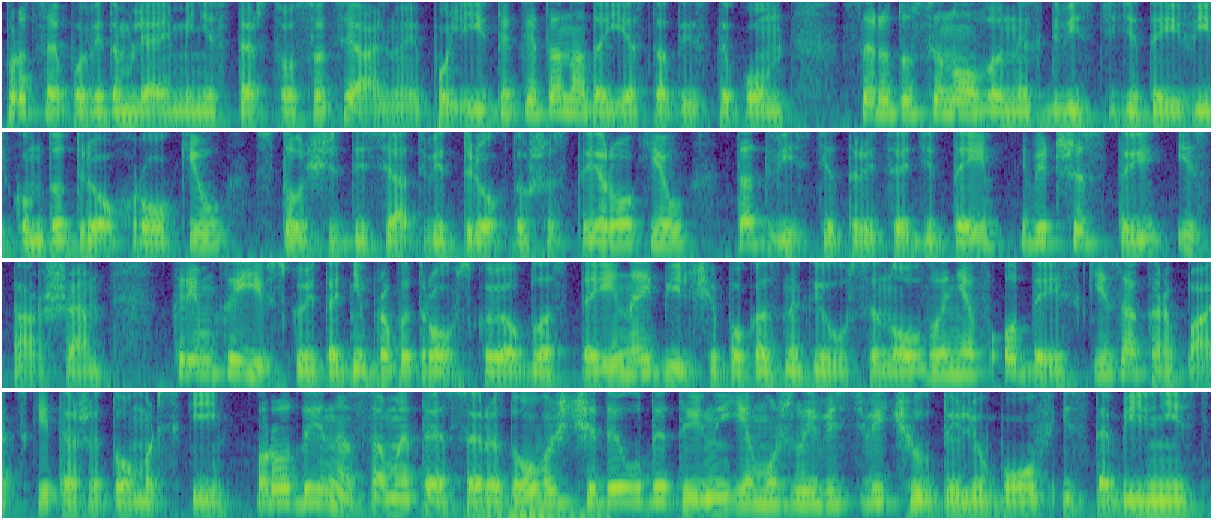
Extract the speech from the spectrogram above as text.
Про це повідомляє Міністерство соціальної політики та надає статистику. Серед усиновлених 200 дітей віком до 3 років, 160 від 3 до 6 років та 230 дітей від 6 і старше. Крім Київської та Дніпропетровської областей, найбільші показники усиновлення в Одеській, Закарпатській та Житомирській. Родина саме те середовище, де у дитини є можливість відчути любов і стабільність,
